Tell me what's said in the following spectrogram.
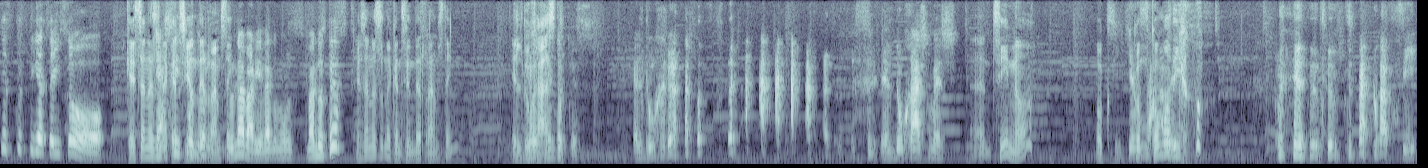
esto ya se hizo. ¿Que esa no es una canción de, Ramstein? una variedad. ¿Manda usted? ¿Esa no es una canción de Ramstein? El Duhast. que es el Duhast. el Duhasmesh. Uh, sí, ¿no? O, ¿Cómo, ¿Cómo dijo? Algo así.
